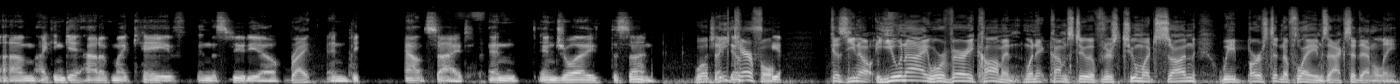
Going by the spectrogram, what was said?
um, I can get out of my cave in the studio, right, and be outside and enjoy the sun. Well, be careful. see- Because, you know, you and I, we're very common when it comes to if there's too much sun, we burst into flames accidentally.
